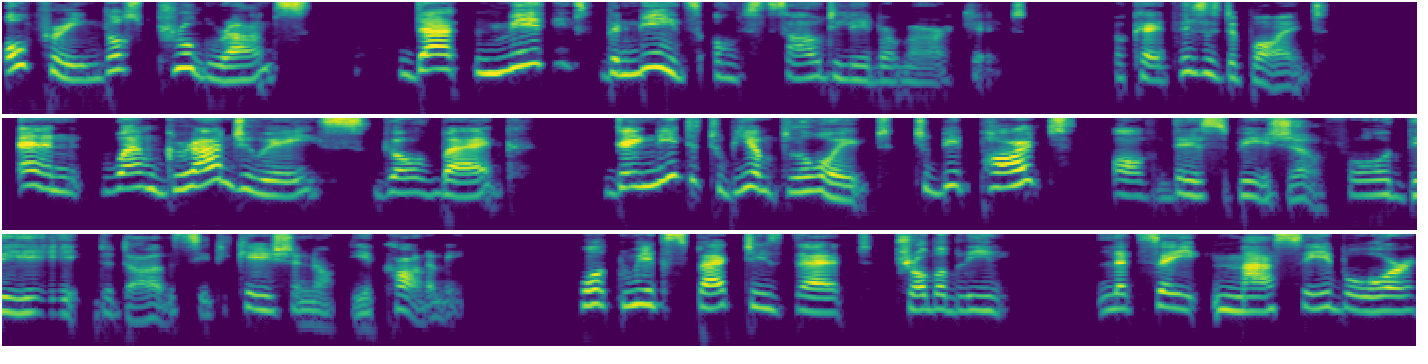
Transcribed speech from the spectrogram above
offering those programs that meet the needs of the Saudi labor market. Okay, this is the point. And when graduates go back, they need to be employed to be part of this vision for the, the diversification of the economy. What we expect is that probably, let's say, massive or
